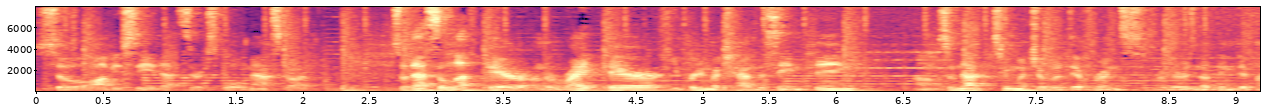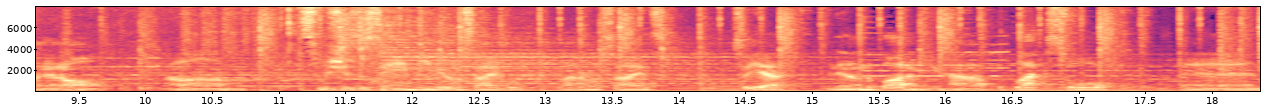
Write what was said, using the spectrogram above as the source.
So obviously that's their school mascot. So that's the left pair. On the right pair, you pretty much have the same thing. Um, so not too much of a difference, or there's nothing different at all. Um, swoosh is the same, medial side with lateral sides. So yeah, and then on the bottom you have the black sole and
